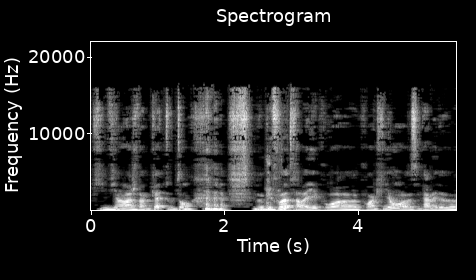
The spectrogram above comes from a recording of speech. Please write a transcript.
qui vient à H24 tout le temps. Donc des fois, travailler pour euh, pour un client, euh, ça permet de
